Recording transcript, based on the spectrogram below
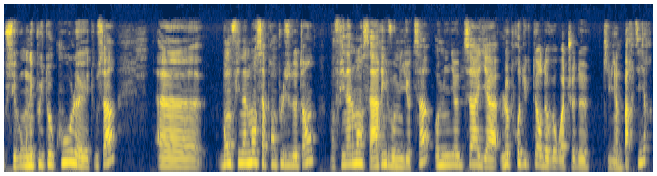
c'est- on est plutôt cool et tout ça. Bon finalement ça prend plus de temps, bon finalement ça arrive au milieu de ça, au milieu de ça il y a le producteur d'Overwatch 2 qui vient de partir,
